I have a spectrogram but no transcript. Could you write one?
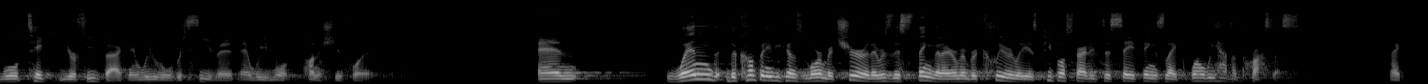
will take your feedback and we will receive it and we won't punish you for it. And when the company becomes more mature, there was this thing that I remember clearly is people started to say things like, well, we have a process. Like,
